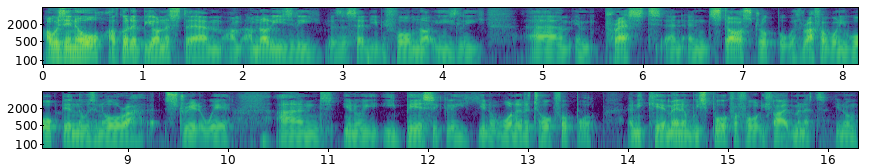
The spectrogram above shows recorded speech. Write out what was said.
I was in awe. I've got to be honest. Um, I'm I'm not easily, as I said to you before, I'm not easily um, impressed and, and starstruck. But with Rafa, when he walked in, there was an aura straight away, and you know he, he basically you know wanted to talk football and he came in and we spoke for 45 minutes. You know,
